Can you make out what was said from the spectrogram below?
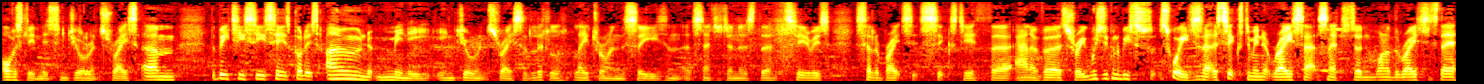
obviously, in this endurance race. Um, the BTCC has got its own mini endurance race a little later on in the season at Snetterton as the series celebrates its 60th uh, anniversary, which is going to be s- sweet, isn't it? A 60 minute race at Snetterton, one of the races there.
